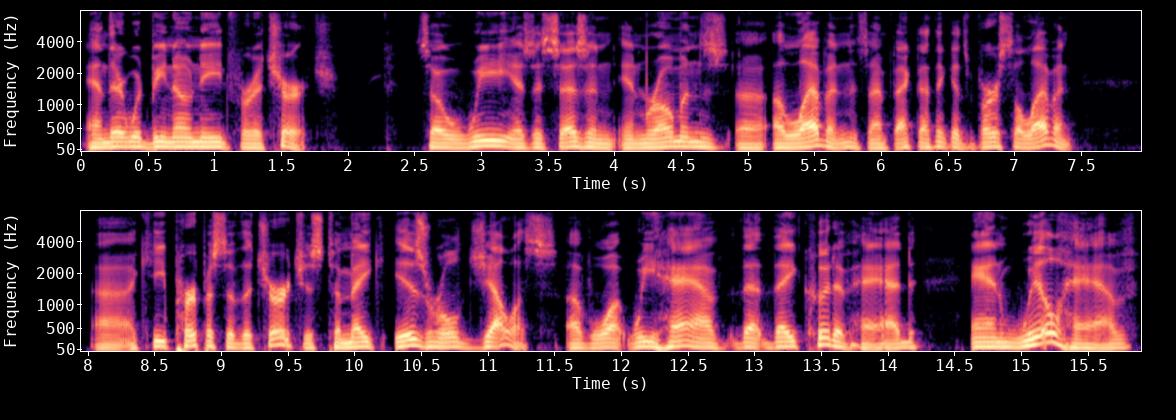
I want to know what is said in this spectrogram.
and there would be no need for a church. So we, as it says in, in Romans uh, 11, in fact, I think it's verse 11, uh, a key purpose of the church is to make Israel jealous of what we have that they could have had and will have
